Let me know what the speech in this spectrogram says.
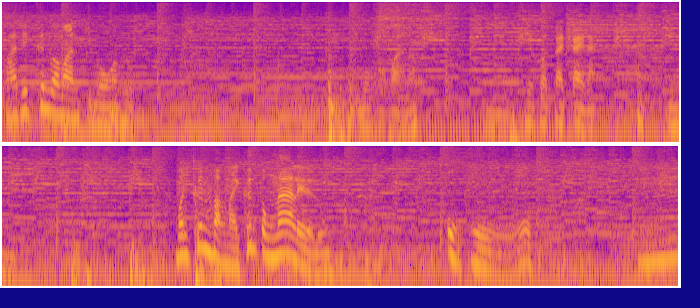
พระอาทิตย์ขึ้นประมาณกี่โมงครับลูกหกโมงกว่าเนาะนี่ก็ใกล้ๆแล้วอืมมันขึ้นฝั่งไหนขึ้นตรงหน้าเลยเหรอลุง โอ้โห อืม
